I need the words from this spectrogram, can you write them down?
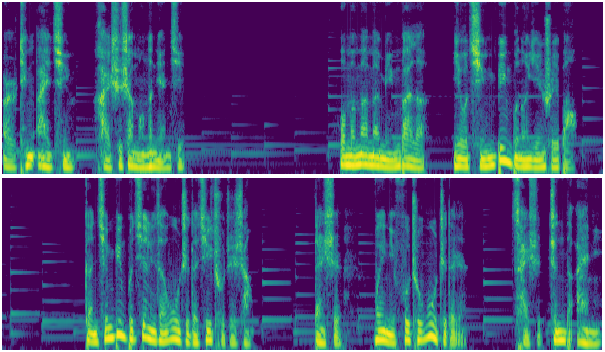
耳听爱情、海誓山盟的年纪。我们慢慢明白了，友情并不能饮水饱，感情并不建立在物质的基础之上。但是，为你付出物质的人，才是真的爱你。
